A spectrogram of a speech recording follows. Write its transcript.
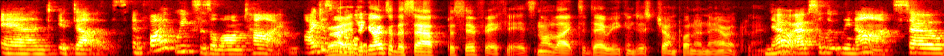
And it does. And five weeks is a long time. I just right. to go to the South Pacific, it's not like today where you can just jump on an aeroplane. No, absolutely not. So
